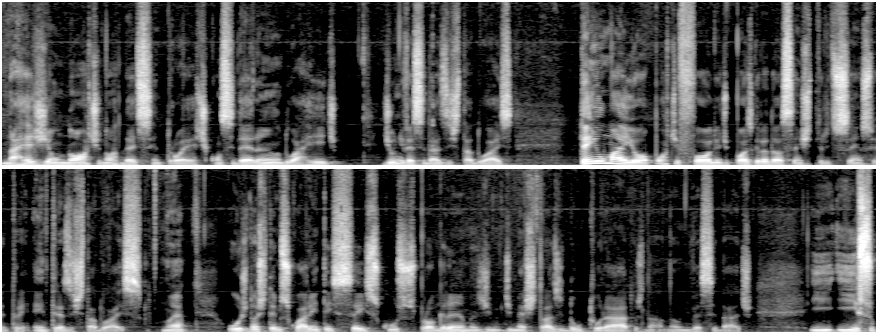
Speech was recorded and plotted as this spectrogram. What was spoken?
na região norte, nordeste e centro-oeste, considerando a rede de universidades estaduais, tem o maior portfólio de pós-graduação em estrito senso entre, entre as estaduais, não é? Hoje nós temos 46 cursos, programas de, de mestrados e doutorados na, na universidade. E, e isso,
